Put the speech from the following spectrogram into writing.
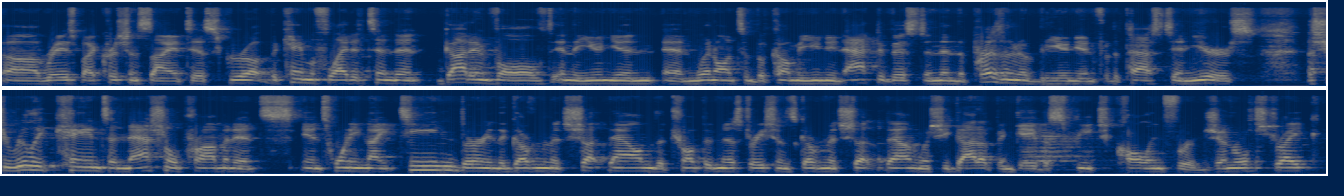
uh, raised by Christian scientists. Grew up, became a flight attendant, got involved in the union, and went on to become a union activist, and then the president of the union for the past ten years. She really came to national prominence in 2019 during the government shutdown, the Trump administration's government shutdown when she got up and gave a speech calling for a general strike.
